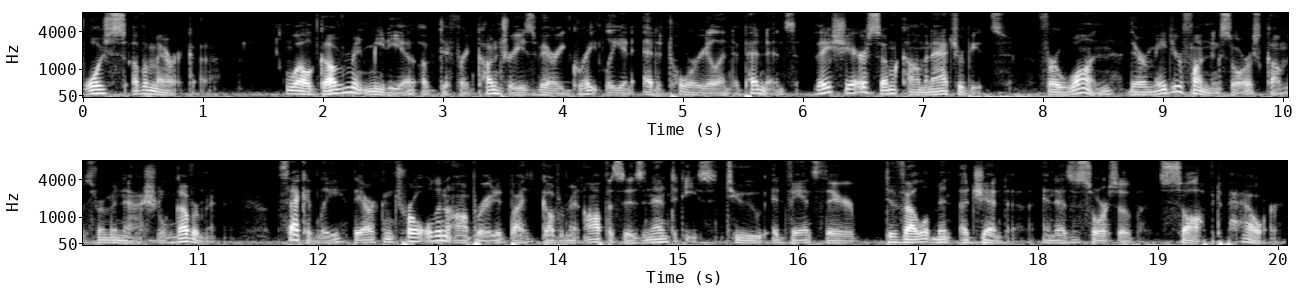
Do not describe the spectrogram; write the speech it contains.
Voice of America. While government media of different countries vary greatly in editorial independence, they share some common attributes. For one, their major funding source comes from a national government. Secondly, they are controlled and operated by government offices and entities to advance their development agenda and as a source of soft power.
